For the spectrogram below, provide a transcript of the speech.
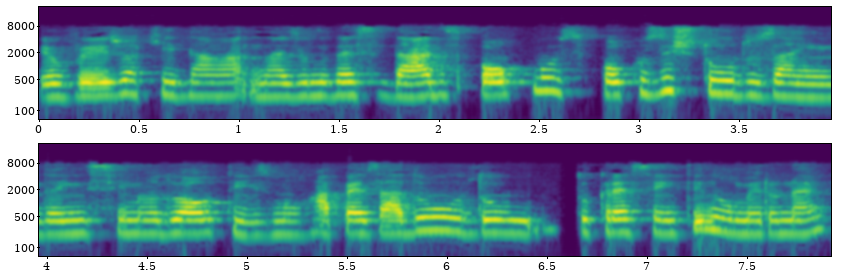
Eu vejo aqui na, nas universidades poucos, poucos estudos ainda em cima do autismo, apesar do, do, do crescente número, né?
